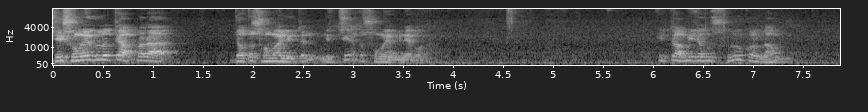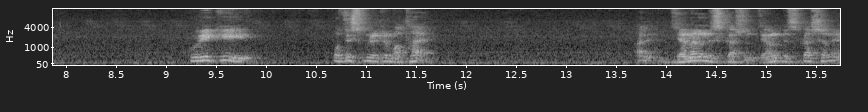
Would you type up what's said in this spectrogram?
সেই সময়গুলোতে আপনারা যত সময় নিতেন, নিশ্চয়ই এত সময় আমি নেব না। কিন্তু আমি যখন শুরু করলাম, কুড়ি কি পঁচিশ মিনিটের মাথায়, আর জেনারেল ডিসকাশন জেনারেল ডিসকাশনে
